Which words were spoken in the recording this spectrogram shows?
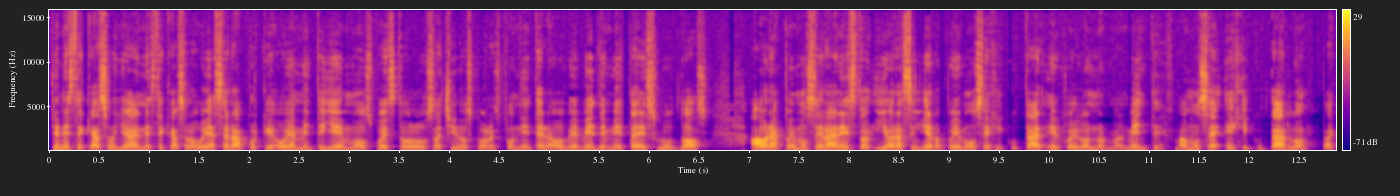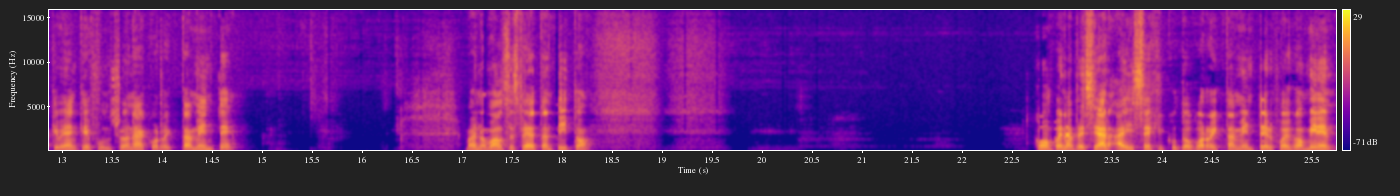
Ya en este caso, ya en este caso lo voy a cerrar porque obviamente ya hemos puesto los archivos correspondientes a la OBB de Meta 2. Ahora podemos cerrar esto y ahora sí ya lo podemos ejecutar el juego normalmente. Vamos a ejecutarlo para que vean que funciona correctamente. Bueno, vamos a esperar tantito. Como pueden apreciar, ahí se ejecutó correctamente el juego. Miren,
